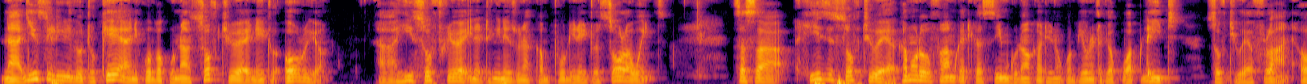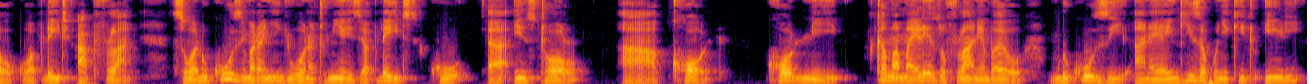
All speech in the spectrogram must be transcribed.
na jinsi lilivyotokea ni kwamba kuna software inaitwa orion. Uh, hii software inatengenezwa na kampuni inaitwa solarwinds sasa hizi software kama unavyofahamu katika simu kuna wakati unakwambia unatakiwa kuupdate software fulani au kuupdate app fulani. So wadukuzi mara nyingi huwa wanatumia hizi updates ku uh, install uh, code. Code ni kama maelezo fulani ambayo mdukuzi anayaingiza kwenye kitu ili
